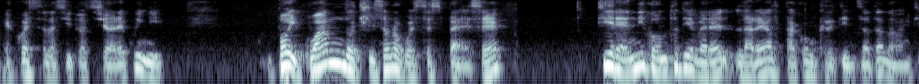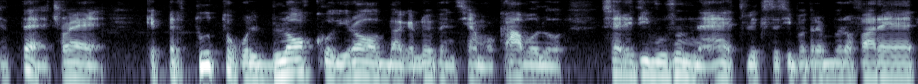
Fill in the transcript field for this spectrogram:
e questa è la situazione. Quindi, poi quando ci sono queste spese, ti rendi conto di avere la realtà concretizzata davanti a te, cioè che per tutto quel blocco di roba che noi pensiamo, cavolo, serie TV su Netflix, si potrebbero fare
